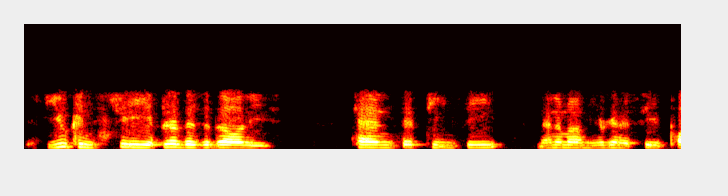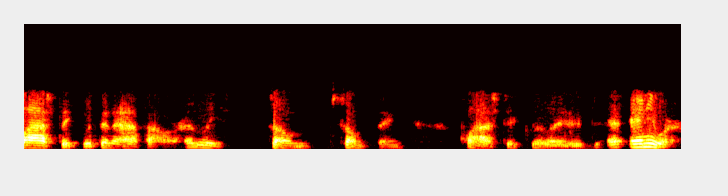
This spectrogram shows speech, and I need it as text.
if you can see, if your visibility is 10, 15 feet minimum, you're going to see plastic within a half hour, at least some something plastic related anywhere,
